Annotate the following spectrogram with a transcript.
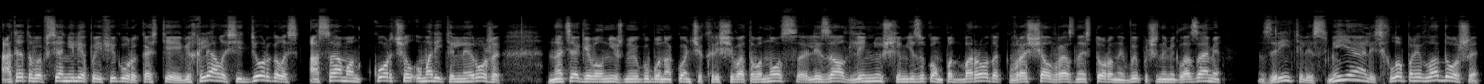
От этого вся нелепая фигура костей вихлялась и дергалась, а сам он корчил уморительные рожи, натягивал нижнюю губу на кончик хрящеватого носа, лизал длиннющим языком подбородок, вращал в разные стороны выпученными глазами. Зрители смеялись, хлопали в ладоши.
